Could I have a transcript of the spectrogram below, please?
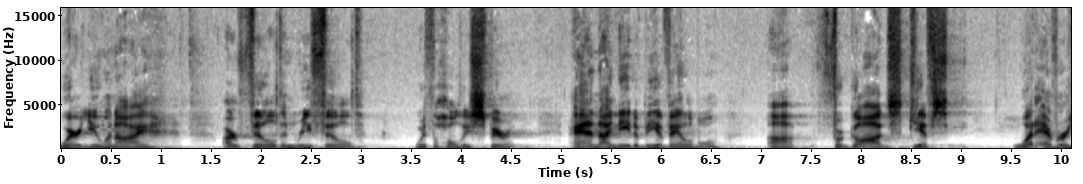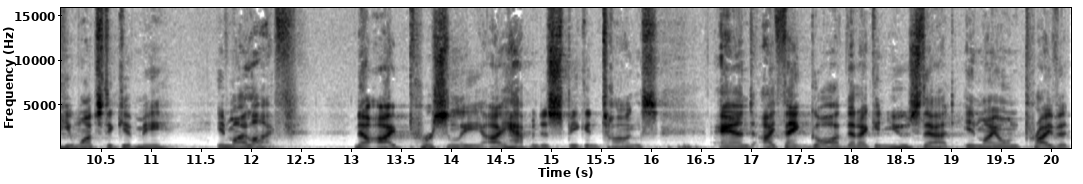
where you and I are filled and refilled with the Holy Spirit. And I need to be available uh, for God's gifts, whatever He wants to give me in my life. Now, I personally, I happen to speak in tongues, and I thank God that I can use that in my own private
